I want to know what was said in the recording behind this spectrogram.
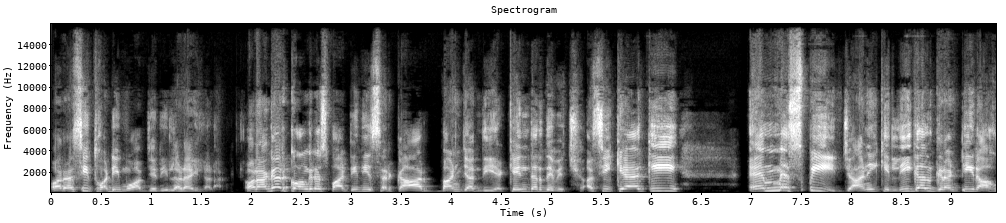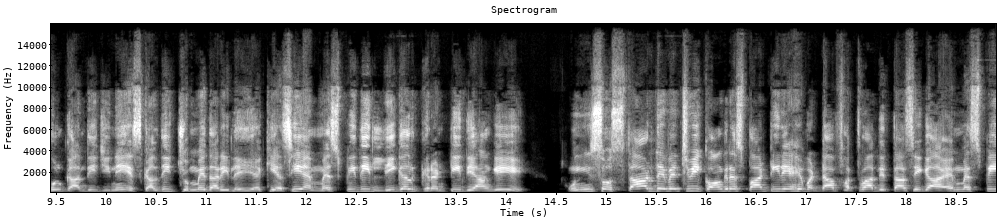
ਔਰ ਅਸੀਂ ਤੁਹਾਡੀ ਮੁਆਵਜ਼ੇ ਦੀ ਲੜਾਈ ਲੜਾਂਗੇ। ਔਰ ਅਗਰ ਕਾਂਗਰਸ ਪਾਰਟੀ ਦੀ ਸਰਕਾਰ ਬਣ ਜਾਂਦੀ ਹੈ, ਕੇਂਦਰ ਦੇ ਵਿੱਚ ਅਸੀਂ ਕਿਹਾ ਕਿ ਐਮਐਸਪੀ ਜਾਨੀ ਕਿ ਲੀਗਲ ਗਰੰਟੀ ਰਾਹੁਲ ਗਾਂਧੀ ਜੀ ਨੇ ਇਸ ਗੱਲ ਦੀ ਜ਼ਿੰਮੇਵਾਰੀ ਲਈ ਹੈ ਕਿ ਅਸੀਂ ਐਮਐਸਪੀ ਦੀ ਲੀਗਲ ਗਰੰਟੀ ਦੇਾਂਗੇ 1967 ਦੇ ਵਿੱਚ ਵੀ ਕਾਂਗਰਸ ਪਾਰਟੀ ਨੇ ਇਹ ਵੱਡਾ ਫਤਵਾ ਦਿੱਤਾ ਸੀਗਾ। ਐਮਐਸਪੀ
